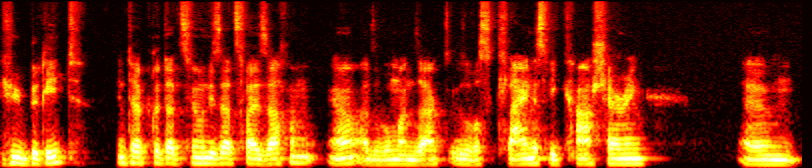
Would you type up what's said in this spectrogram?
Hybrid-Interpretation dieser zwei Sachen. Ja, also wo man sagt, sowas Kleines wie Carsharing ähm,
